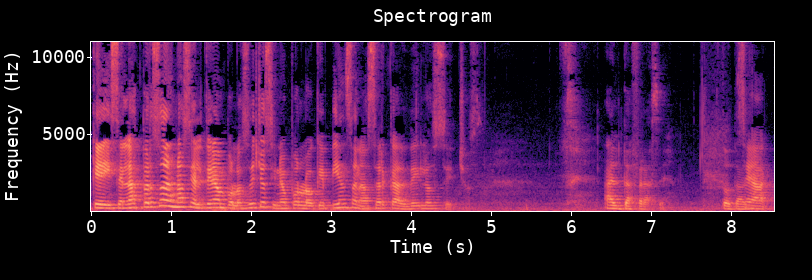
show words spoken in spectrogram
que dicen, las personas no se alteran por los hechos, sino por lo que piensan acerca de los hechos. Alta frase. Total. O sea,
